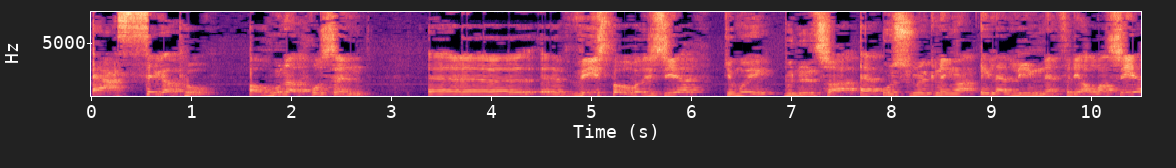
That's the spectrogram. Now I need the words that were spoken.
er sikre på, og 100% øh, øh, vis på, hvor de siger, de må ikke benytte sig af udsmykninger eller lignende. Fordi Allah siger,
